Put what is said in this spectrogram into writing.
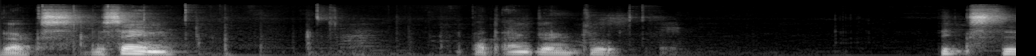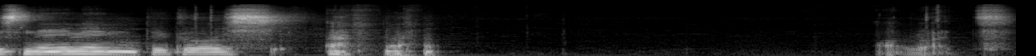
works the same. But I'm going to fix this naming because... Alright.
